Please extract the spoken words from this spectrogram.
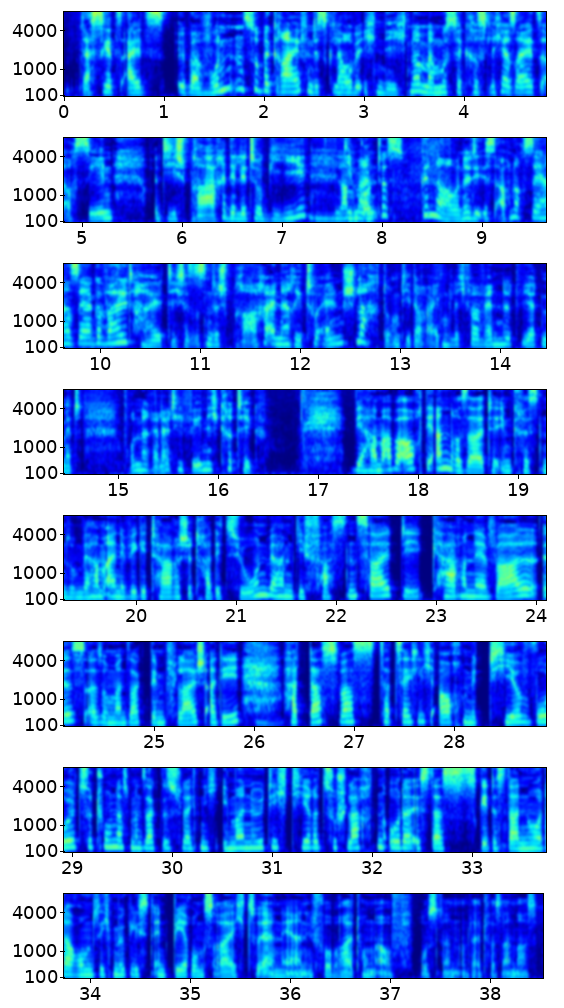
das jetzt als überwunden zu begreifen, das glaube ich nicht. Ne? Man muss ja christlicherseits auch sehen, die Sprache der Liturgie, Lamm die man, Gottes. genau, ne, die ist auch noch sehr, sehr gewalthaltig. Das ist eine Sprache einer rituellen Schlachtung, die da eigentlich verwendet wird mit im Grunde relativ wenig Kritik. Wir haben aber auch die andere Seite im Christentum. Wir haben eine vegetarische Tradition. Wir haben die Fastenzeit, die Karneval ist, also man sagt dem Fleisch Ade. Hat das was tatsächlich auch mit Tierwohl zu tun, dass man sagt, es ist vielleicht nicht immer nötig, Tiere zu schlachten? Oder ist das, geht es da nur darum, sich möglichst entbehrungsreich zu ernähren in Vorbereitung auf Ostern oder etwas anderes?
